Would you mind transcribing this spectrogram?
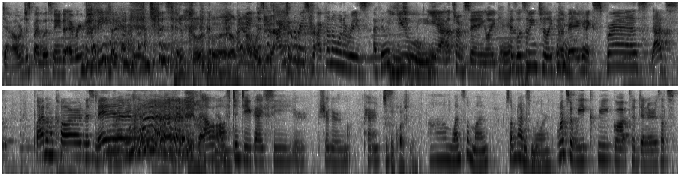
down just by listening to everybody? just, You could, but I mean, I, I mean, wouldn't just because. I just want to raise her. I kind of want to raise. I feel like you should be. Yeah, that's what I'm saying. Like, because listening to like the American Express, that's platinum card, Miss Man. How often do you guys see your sugar mo- a Good question. Um, once a month, sometimes more. Once a week, we go out to dinners. That's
